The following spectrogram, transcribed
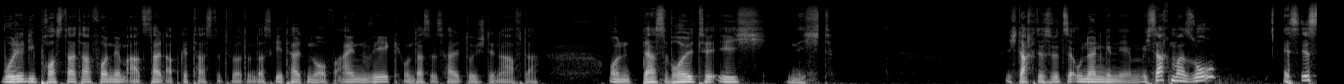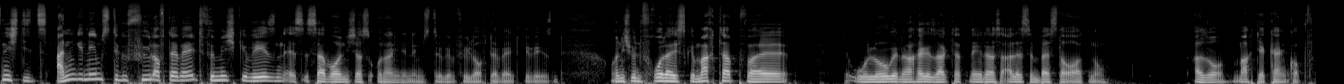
wo dir die Prostata von dem Arzt halt abgetastet wird. Und das geht halt nur auf einen Weg und das ist halt durch den After. Und das wollte ich nicht. Ich dachte, es wird sehr unangenehm. Ich sag mal so, es ist nicht das angenehmste Gefühl auf der Welt für mich gewesen, es ist aber auch nicht das unangenehmste Gefühl auf der Welt gewesen. Und ich bin froh, dass ich es gemacht habe, weil der Urologe nachher gesagt hat, nee, das ist alles in bester Ordnung. Also macht dir keinen Kopf.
